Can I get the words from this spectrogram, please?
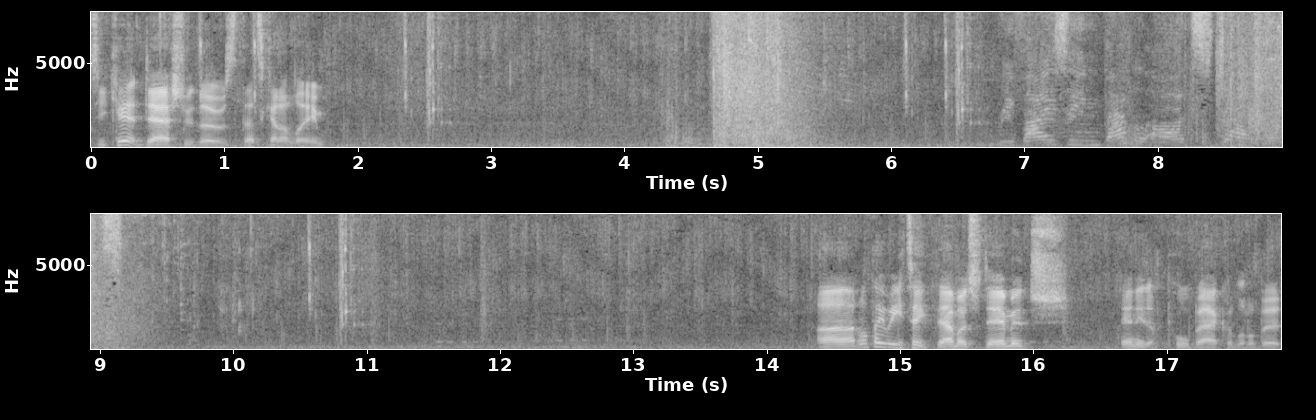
Yes, you can't dash through those. That's kind of lame. Revising battle odds downwards. Uh, I don't think we can take that much damage. I need to pull back a little bit.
